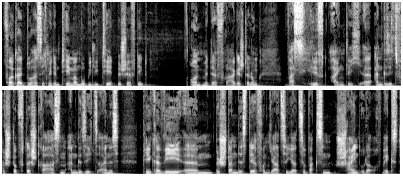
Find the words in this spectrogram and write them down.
Volker, du hast dich mit dem Thema Mobilität beschäftigt und mit der Fragestellung, was hilft eigentlich äh, angesichts verstopfter Straßen, angesichts eines Pkw-Bestandes, ähm, der von Jahr zu Jahr zu wachsen scheint oder auch wächst.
